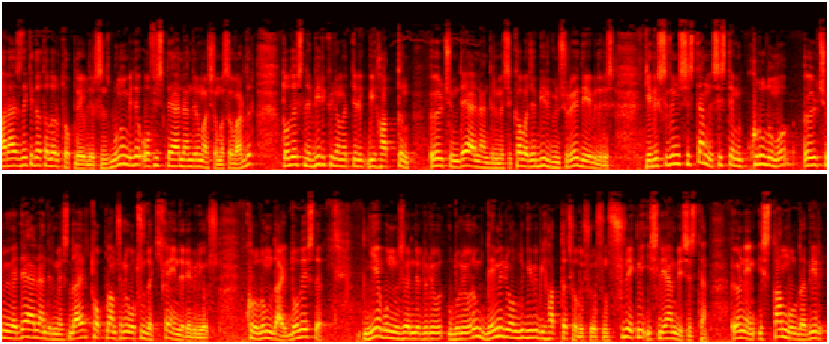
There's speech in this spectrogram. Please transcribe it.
arazideki dataları toplayabilirsiniz. Bunun bir de ofis değerlendirme aşaması vardır. Dolayısıyla 1 kilometrelik bir hattın ölçüm değerlendirmesi kabaca bir gün sürüyor diyebiliriz. Geliştirdiğimiz sistemle sistemin kurulumu, ölçümü ve değerlendirmesi dair toplam süreyi 30 dakika indirebiliyoruz. Kurulum dahil. Dolayısıyla niye bunun üzerinde duruyor- duruyorum? Demir yolu gibi bir hatta çalışıyorsunuz. Sürekli işleyen bir sistem. Örneğin İstanbul'da bir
